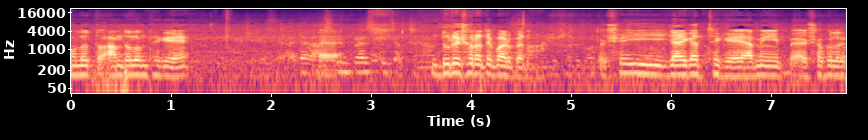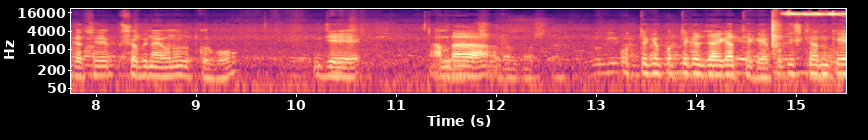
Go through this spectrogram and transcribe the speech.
মূলত আন্দোলন থেকে দূরে সরাতে পারবে না। তো সেই জায়গার থেকে আমি সকলের কাছে সবিনয় অনুরোধ করব যে আমরা প্রত্যেকে প্রত্যেকের জায়গা থেকে প্রতিষ্ঠানকে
